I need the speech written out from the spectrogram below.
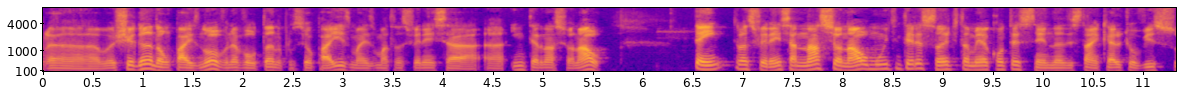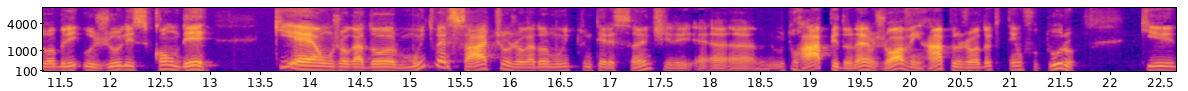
uh, chegando a um país novo, né, voltando para o seu país, mas uma transferência uh, internacional, tem transferência nacional muito interessante também acontecendo, né, Stein? Quero te ouvir sobre o Jules Condé, que é um jogador muito versátil, um jogador muito interessante, uh, muito rápido, né? Jovem, rápido, um jogador que tem um futuro que,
